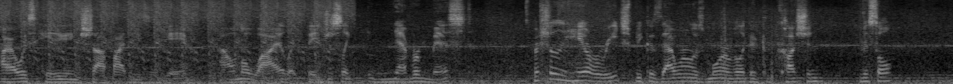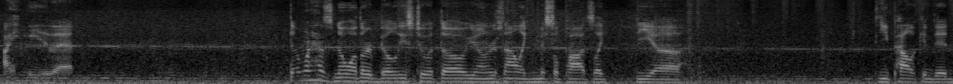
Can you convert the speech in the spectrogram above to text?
I always hated getting shot by these in game. I don't know why. Like, they just, like, never missed. Especially in Halo Reach, because that one was more of, like, a concussion missile. I hated that. That one has no other abilities to it though, you know, there's not like missile pods like the uh the Pelican did.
